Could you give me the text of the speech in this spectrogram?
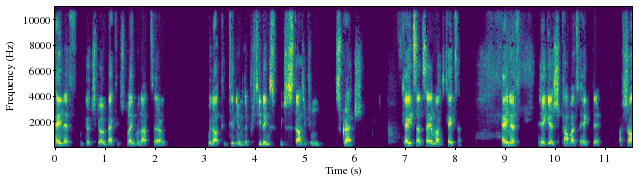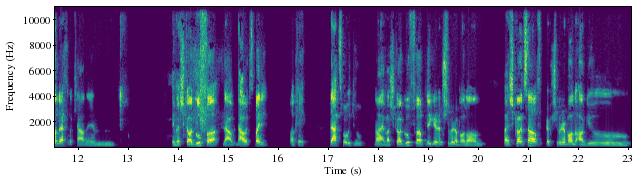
Hainif, we're just going back to explain. We're not uh, we're not continuing the proceedings. We're just starting from scratch. Say them not Ketzad. Hainif, Higish, Hikte, Hashon Nech. If Gufa, now now explaining. Okay, that's what we do. Now if Ashka Gufa, Pliger Reb Shimon Rabbanon. Ashka itself, Reb Shimon Rabbanon argue.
